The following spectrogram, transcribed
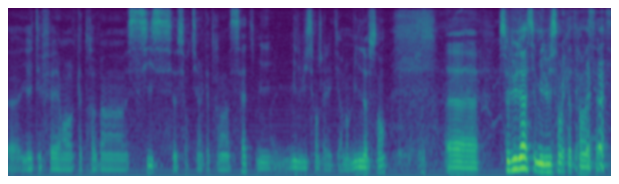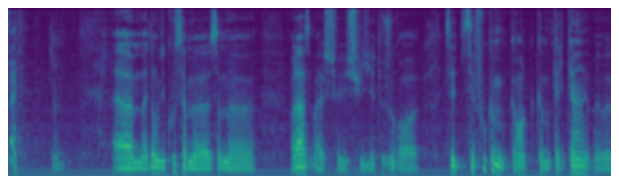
euh, il a été fait en 86, sorti en 87, mi- 1800 j'allais dire, non 1900. Euh, Celui-là c'est 1887. Mm. Euh, donc du coup ça me, ça me voilà, je, suis- je suis toujours euh, c'est fou comme, comme quelqu'un euh,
